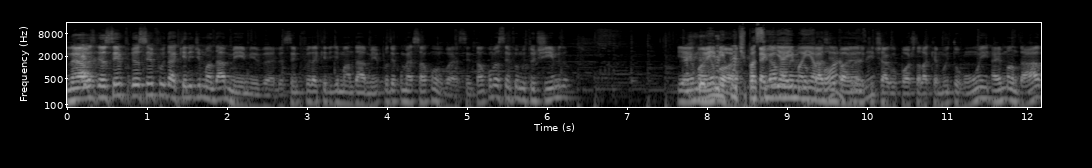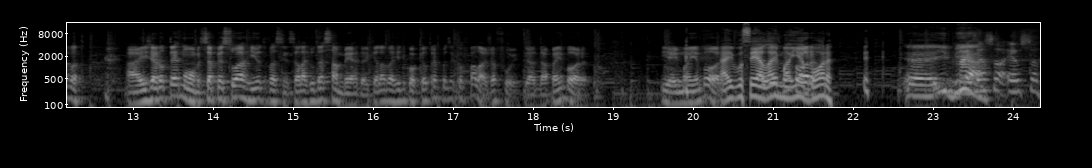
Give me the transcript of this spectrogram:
Não, eu, sempre, eu sempre fui daquele de mandar meme, velho. Eu sempre fui daquele de mandar meme e poder começar a conversa. Então, como eu sempre fui muito tímido. E aí, manhã, Meme, bora. tipo assim, Pegava e aí, manhã, Frase de bora, por Baiano que o? Thiago posta lá que é muito ruim, aí mandava, aí já era o termômetro. Se a pessoa riu, tu fala assim, se ela riu dessa merda aqui, ela vai rir de qualquer outra coisa que eu falar. Já foi, já dá pra ir embora. E aí, manhã, bora. Aí você ia Às lá e manhã embora. bora. É, e Bia, Mas eu sou, eu sou,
